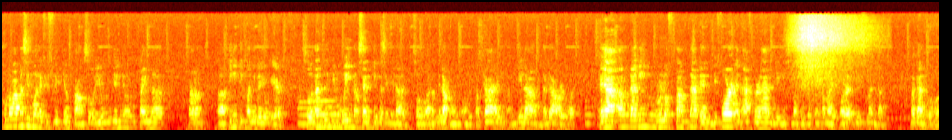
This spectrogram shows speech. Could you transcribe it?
kung mapapansin mo, nag-flip yung tongue. So, yung, yun yung time na parang ah, tinitikman nila yung air. So, Oh. nandun yung way ng scenting kasi nila. So, alam nila kung amoy pagkain, alam nila, daga or what. Okay. Kaya, ang laging rule of thumb natin, before and after handling is maghugas ng kamay or at least man lang, mag-alcohol.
